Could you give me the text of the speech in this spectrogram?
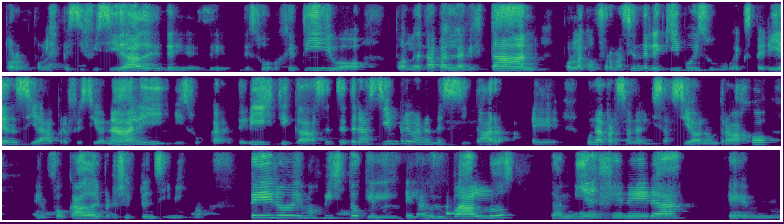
por, la especificidad de, su objetivo, por la etapa en la que están, por la conformación del equipo y su experiencia profesional y, sus características, etcétera, siempre van a necesitar eh, una personalización, un trabajo enfocado al proyecto en sí mismo pero hemos visto que el, agruparlos también genera em,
